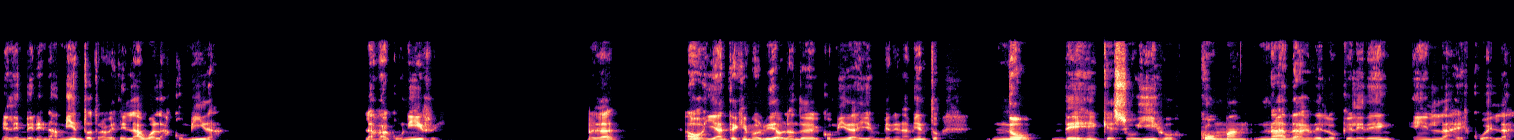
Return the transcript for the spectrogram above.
el envenenamiento a través del agua, las comidas, las vacunirri, ¿verdad? Oh, y antes que me olvide, hablando de comida y envenenamiento, no dejen que sus hijos coman nada de lo que le den en las escuelas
